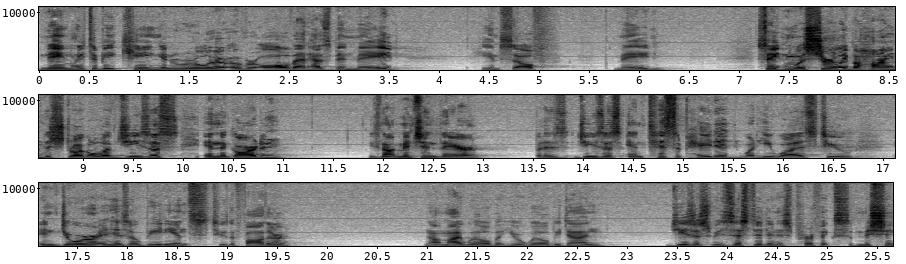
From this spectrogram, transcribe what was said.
namely to be king and ruler over all that has been made, he himself made. Satan was surely behind the struggle of Jesus in the garden. He's not mentioned there, but as Jesus anticipated what he was to endure in his obedience to the Father, not my will, but your will be done. Jesus resisted in his perfect submission.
